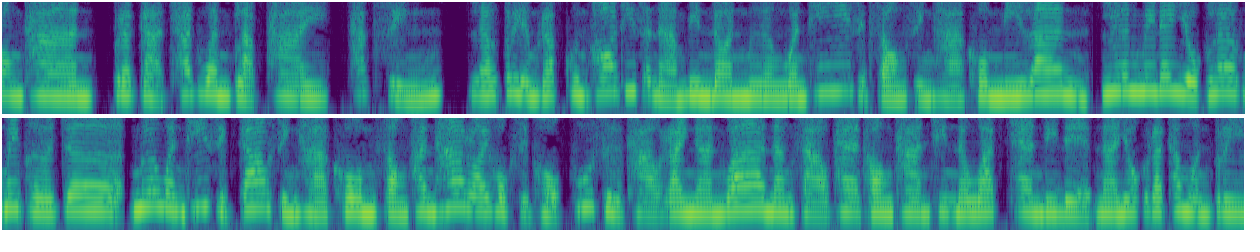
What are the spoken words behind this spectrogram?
องทาน ประกาศชัดวันกลับไทย ทักษิณแล้วเตรียมรับคุณพ่อที่สนามบินดอนเมืองวันที่ 22 สิงหาคมนี้ลั่น เลื่อนไม่ได้ยกเลิกไม่เพ้อเจอ้อเมื่อวันที่ 19 สิงหาคม 2566 ผู้สื่อข่าวรายงานว่านางสาวแพทองทานชินวัตรแคนดิเดตนายกรัฐมนตรี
